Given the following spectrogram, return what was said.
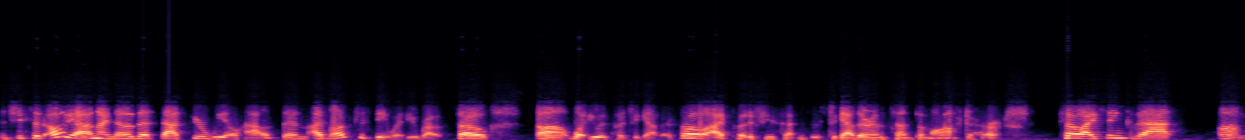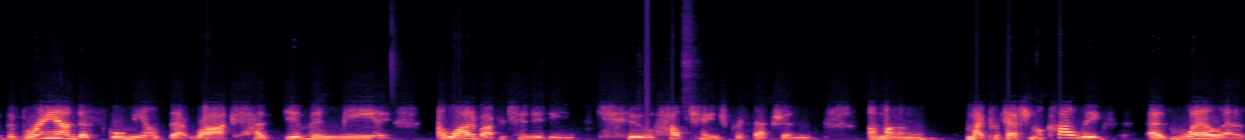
And she said, Oh, yeah, and I know that that's your wheelhouse, and I'd love to see what you wrote. So, uh, what you would put together. So, I put a few sentences together and sent them off to her. So, I think that um, the brand of school meals that rock has given me a lot of opportunities to help change perceptions among my professional colleagues as well as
